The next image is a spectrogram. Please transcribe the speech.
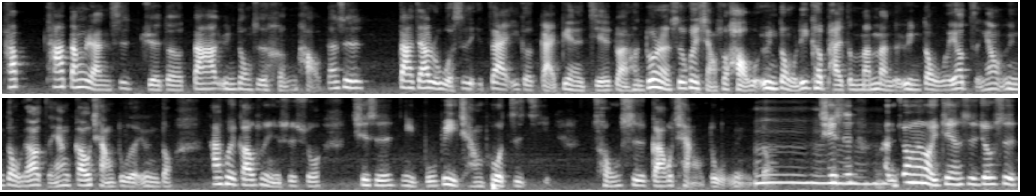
他他当然是觉得大家运动是很好，但是大家如果是在一个改变的阶段，很多人是会想说，好，我运动，我立刻排得满满的运动，我要怎样运动，我要怎样高强度的运动。他会告诉你是说，其实你不必强迫自己。从事高强度运动，其实很重要一件事就是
